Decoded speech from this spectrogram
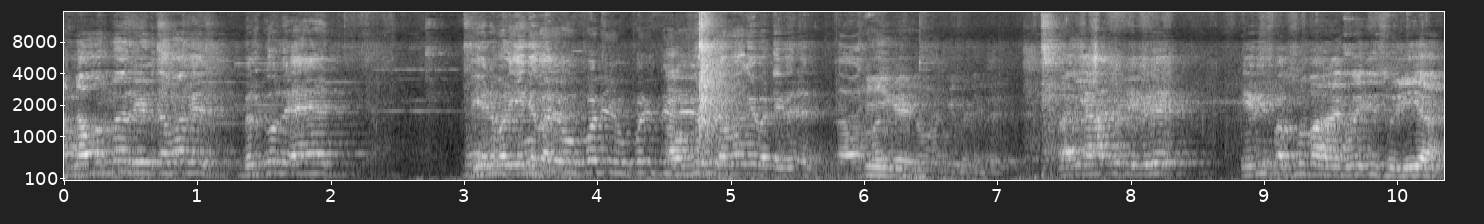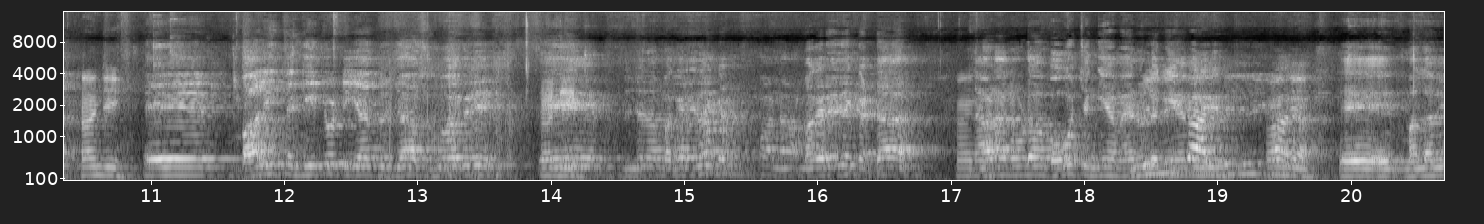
ਨਾਰਮਲ ਰੇਟ ਦਵਾਂਗੇ ਬਿਲਕੁਲ ਐ ਦੇਣ ਵਾਲੀ ਇਹ ਗੱਲ। ਉੱਪਰ ਹੀ ਉੱਪਰ ਹੀ ਦੇ ਦਵਾਂਗੇ ਵੱਡੇ ਵੀਰੇ normal ਠੀਕ ਹੈ ਜੀ। ਬਾਕੀ ਆਹ ਝੋਟੀ ਵੀਰੇ ਇਹ ਵੀ ਪਰਸੋਂ 12 ਵਜੇ ਦੀ ਸੂਈ ਆ। ਹਾਂਜੀ। ਤੇ ਬਾਲੀ ਚੰਗੀ ਝੋਟੀ ਆ ਦੂਜਾ ਸੂਆ ਵੀਰੇ। ਤੇ। ਦੂਜਾ ਦਾ ਮਗਰ ਇਹਦੇ ਕੱਟ- ਮਗਰ ਇਹਦੇ ਕੱਟਾ। ਹਾਂਜੀ। ਨਾੜਾ ਨੂੜਾ ਬਹੁਤ ਚੰਗੀਆਂ ਮੈਨੂੰ ਲੱਗੀਆਂ ਵੀਰੇ। ਹਾਂਜੀ। ਤੇ ਮਤਲਬ ਵੀ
